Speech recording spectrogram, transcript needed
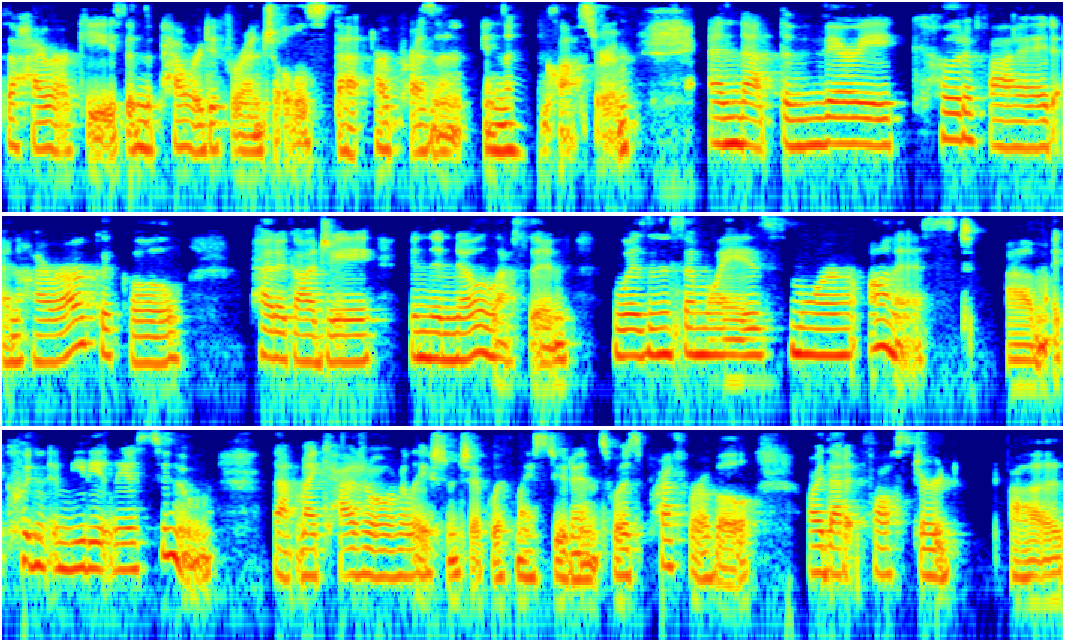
the hierarchies and the power differentials that are present in the classroom, and that the very codified and hierarchical pedagogy in the no lesson was in some ways more honest. Um, I couldn't immediately assume that my casual relationship with my students was preferable or that it fostered uh,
